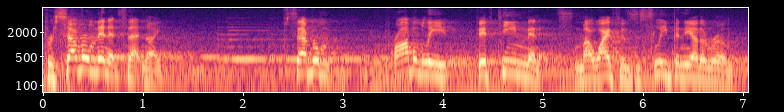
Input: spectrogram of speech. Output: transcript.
for several minutes that night. Several, probably 15 minutes. My wife was asleep in the other room,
